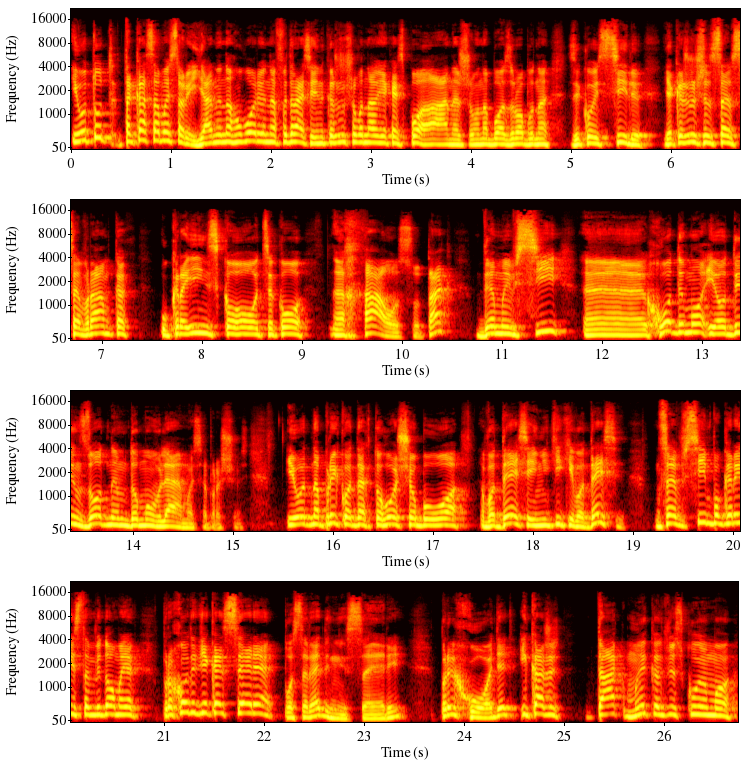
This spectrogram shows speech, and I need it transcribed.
і отут така сама історія. Я не наговорюю на федерацію, я не кажу, що вона якась погана, що вона була зроблена з якоюсь ціллю. Я кажу, що це все в рамках українського цього е, хаосу, так? Де ми всі е, ходимо і один з одним домовляємося про щось. І от на прикладах того, що було в Одесі, і не тільки в Одесі, це всім покеристам відомо, як проходить якась серія посередині серії, приходять і кажуть: так, ми конфіскуємо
